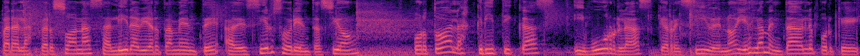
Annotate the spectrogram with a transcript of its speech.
para las personas salir abiertamente a decir su orientación por todas las críticas y burlas que reciben, ¿no? Y es lamentable porque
